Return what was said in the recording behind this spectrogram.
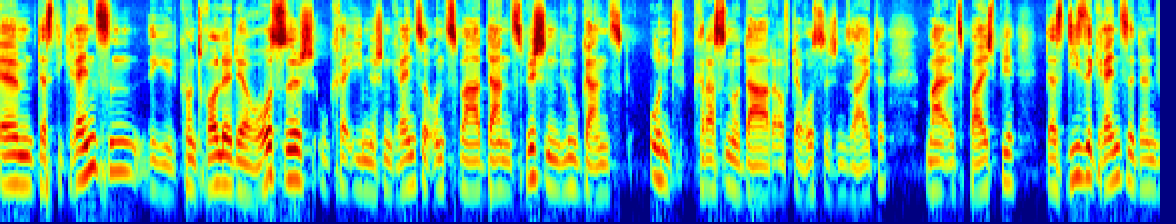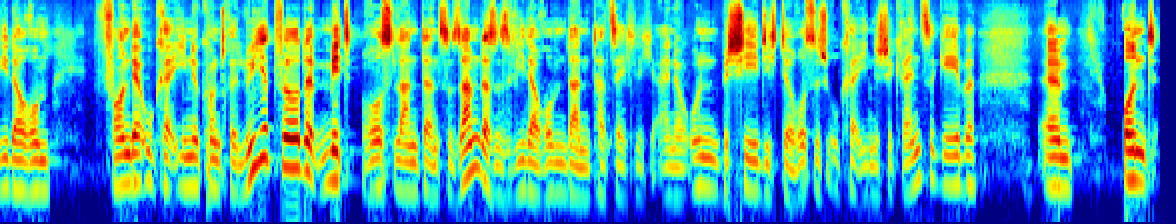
dass die Grenzen, die Kontrolle der russisch-ukrainischen Grenze, und zwar dann zwischen Lugansk und Krasnodar auf der russischen Seite, mal als Beispiel, dass diese Grenze dann wiederum von der Ukraine kontrolliert würde, mit Russland dann zusammen, dass es wiederum dann tatsächlich eine unbeschädigte russisch-ukrainische Grenze gäbe. Ähm, und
